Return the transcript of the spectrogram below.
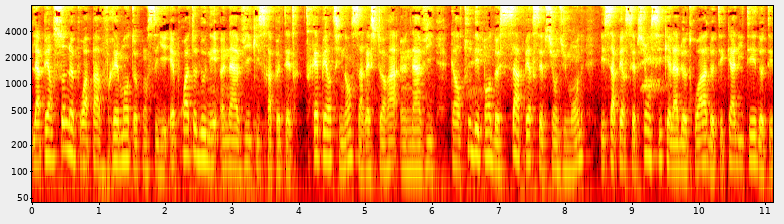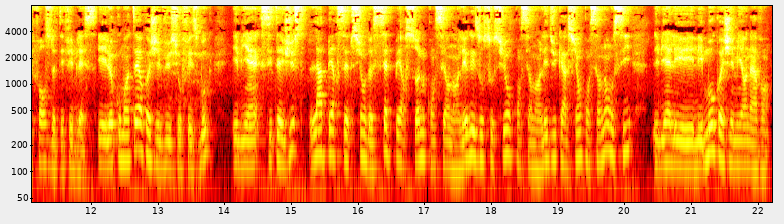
La personne ne pourra pas vraiment te conseiller. Elle pourra te donner un avis qui sera peut-être très pertinent, ça restera un avis, car tout dépend de sa perception du monde et sa perception aussi qu'elle a de toi, de tes qualités, de tes forces, de tes faiblesses. Et le commentaire que j'ai vu sur Facebook, eh bien, c'était juste la perception de cette personne concernant les réseaux sociaux, concernant l'éducation, concernant aussi eh bien, les, les mots que j'ai mis en avant.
